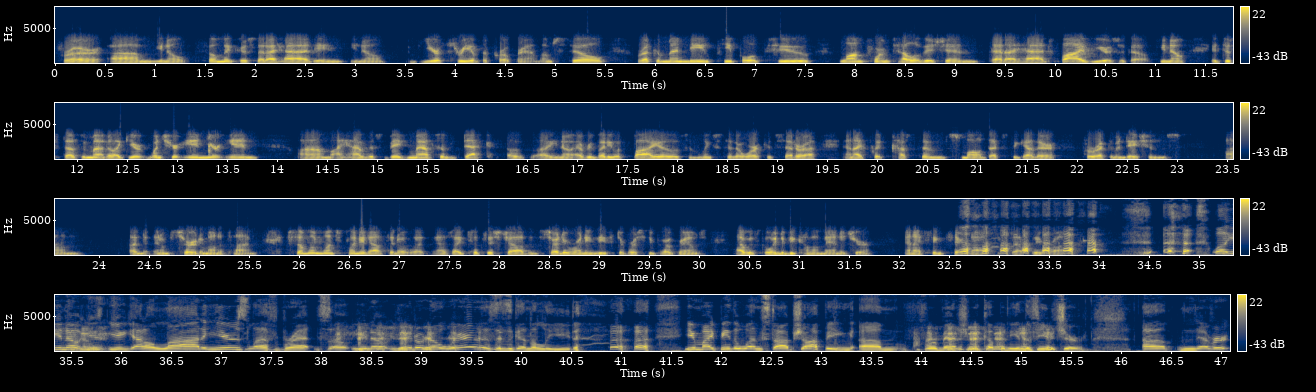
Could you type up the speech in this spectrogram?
for um, you know filmmakers that I had in you know year three of the program. I'm still recommending people to long form television that I had five years ago. You know, it just doesn't matter. Like you're once you're in, you're in. Um, I have this big, massive deck of uh, you know everybody with bios and links to their work, etc. And I put custom small decks together for recommendations um, an, an, absurd amount of time. Someone once pointed out that it, as I took this job and started running these diversity programs, I was going to become a manager, and I think they're not exactly wrong. well, you know, you, know. You, you got a lot of years left, Brett. So you know you don't know where this is going to lead. you might be the one-stop shopping um, for a management company in the future. Uh, never,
